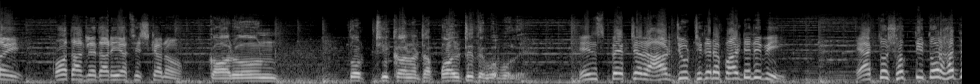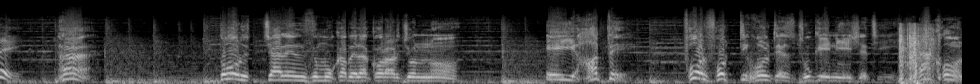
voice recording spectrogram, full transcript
এই পথ আগলে দাঁড়িয়ে আছিস কেন? কারণ তোর ঠিকানাটা পাল্টে দেবো বলে। ইন্সপেক্টর আরজুর ঠিকানা পাল্টে দিবি? এত শক্তি তোর হাতে? হ্যাঁ তোর চ্যালেঞ্জ মোকাবেলা করার জন্য এই হাতে ফোর ফোরটি ভোল্টেজ ঢুকিয়ে নিয়ে এসেছি। এখন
